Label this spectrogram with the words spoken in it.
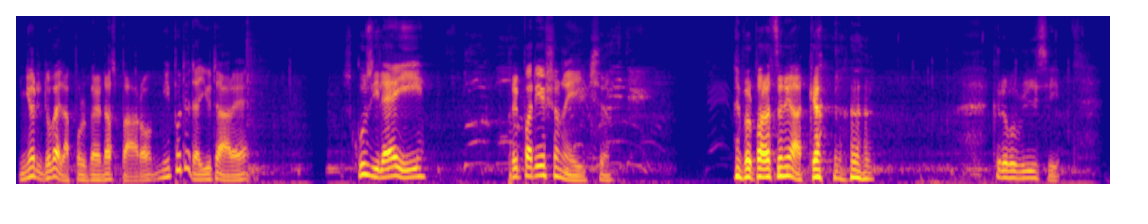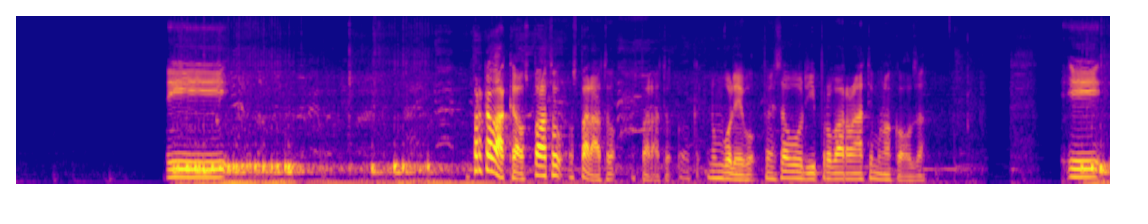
Signori, dov'è la polvere da sparo? Mi potete aiutare? Scusi lei? Preparation H. Preparazione H? Credo proprio di sì. E... Porca vacca, ho sparato, ho sparato, ho sparato. Okay, non volevo, pensavo di provare un attimo una cosa. E...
